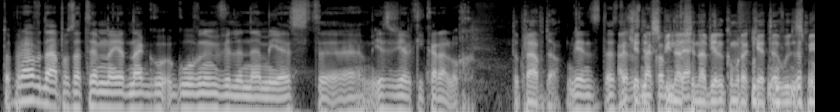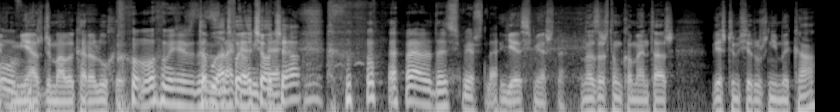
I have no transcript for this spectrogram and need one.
To prawda, poza tym no jednak gł- głównym wilynem jest, e, jest wielki karaluch. To prawda. Więc to A kiedy znakomite. wspina się na wielką rakietę, Will Smith miażdży małe karaluchy. Mówmy się, że to, To była twoja znakomite. ciocia? Naprawdę to jest śmieszne. Jest śmieszne. No zresztą komentarz, wiesz czym się różni myka?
